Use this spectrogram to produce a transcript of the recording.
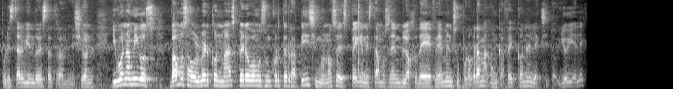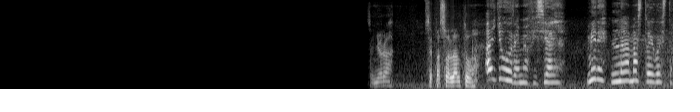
por estar viendo esta transmisión. Y bueno, amigos, vamos a volver con más, pero vamos a un corte rapidísimo. No se despeguen, estamos en blog de FM en su programa Un Café con el Éxito. Y hoy el éxito. Señora, se pasó al alto. Ayúdeme, oficial. Mire, nada más traigo esto.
